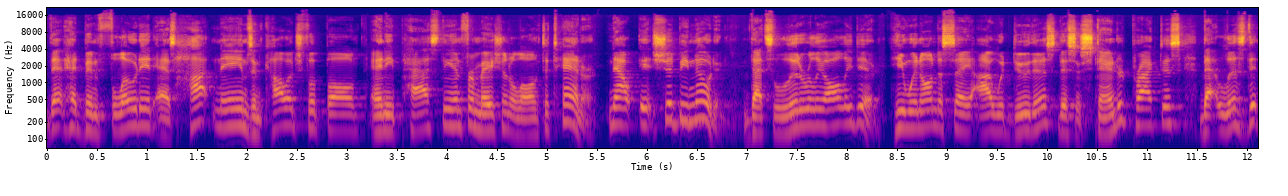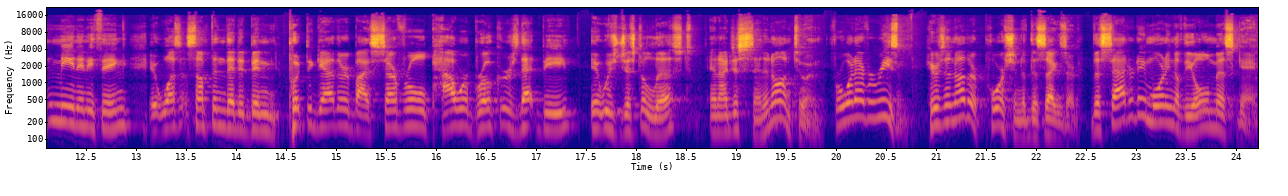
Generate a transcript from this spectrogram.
that had been floated as hot names in college football, and he passed the information along to Tanner. Now, it should be noted, that's literally all he did. He went on to say, I would do this. This is standard practice. That list didn't mean anything. It wasn't something that had been put together by several power brokers that be. It was just a list, and I just sent it on to him for whatever reason. Here's another portion of this excerpt. The Saturday morning of the Ole Miss game.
